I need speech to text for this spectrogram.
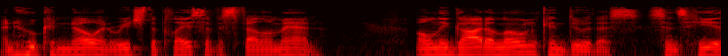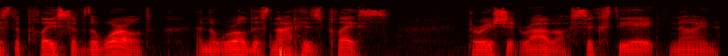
And who can know and reach the place of his fellow man? Only God alone can do this, since he is the place of the world, and the world is not his place. Bereshit Rabbah 68 9.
